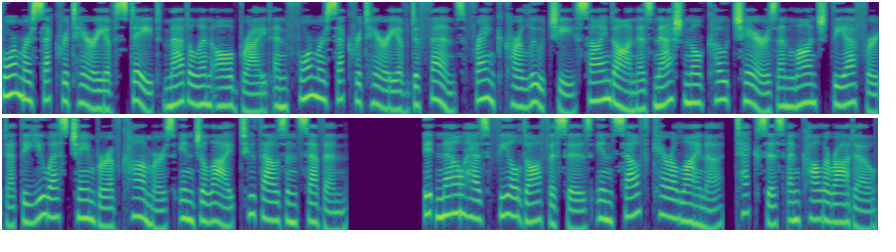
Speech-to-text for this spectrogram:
Former Secretary of State Madeleine Albright and former Secretary of Defense Frank Carlucci signed on as national co-chairs and launched the effort at the U.S. Chamber of Commerce in July 2007. It now has field offices in South Carolina, Texas and Colorado.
